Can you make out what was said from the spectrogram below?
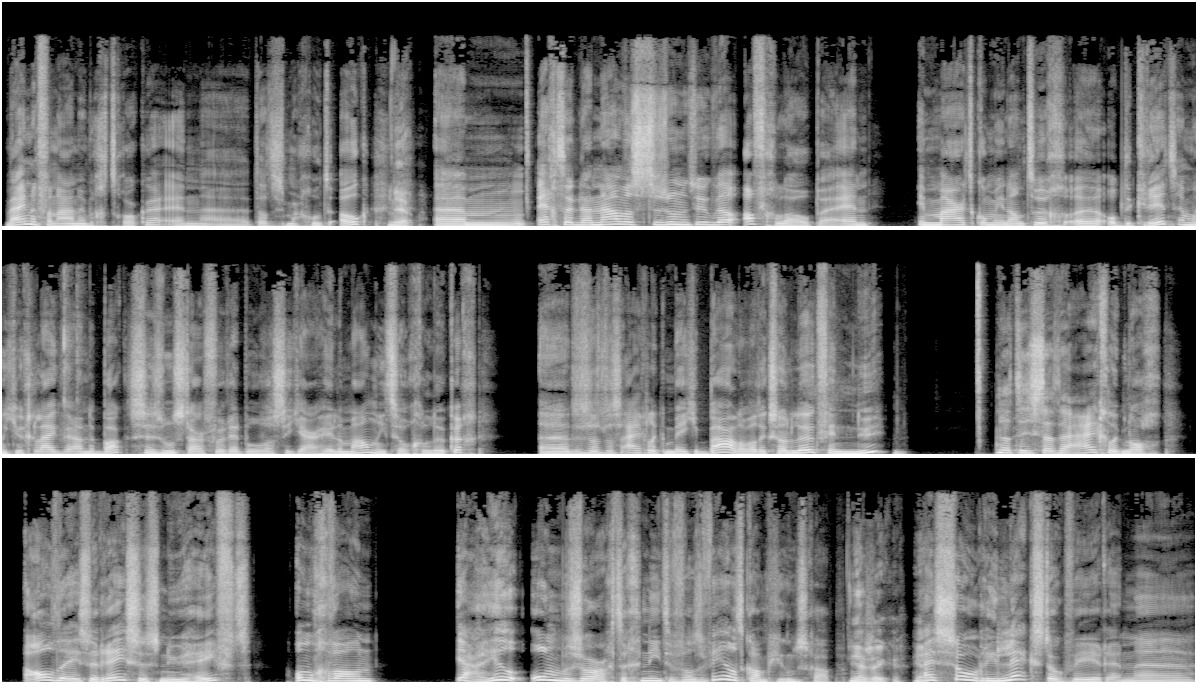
weinig van aan hebben getrokken. En dat is maar goed ook. Ja. Ehm, echter, daarna was het seizoen natuurlijk wel afgelopen. En in maart kom je dan terug op de grid en moet je gelijk weer aan de bak. De seizoenstart voor Red Bull was dit jaar helemaal niet zo gelukkig. Dus dat was eigenlijk een beetje balen. Wat ik zo leuk vind nu, dat is dat hij eigenlijk nog al deze races nu heeft om gewoon ja, heel onbezorgd te genieten van zijn wereldkampioenschap. Jazeker. Ja. Hij is zo relaxed ook weer. En, eh, Ja.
